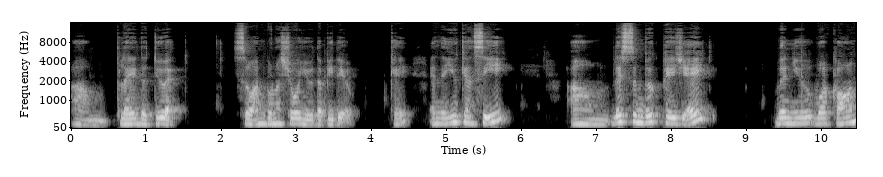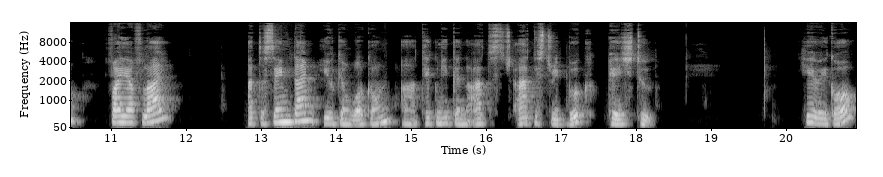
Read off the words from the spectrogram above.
um, play the duet. So I'm going to show you the video. Okay. And then you can see um, lesson book page 8 when you work on Firefly. At the same time, you can work on uh, technique and artist, artistry book page 2. Here we go.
